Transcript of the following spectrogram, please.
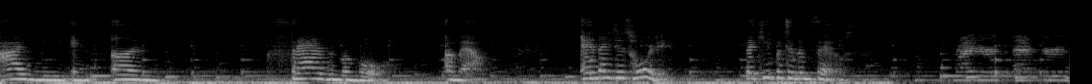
I mean, an unfathomable amount. And they just hoard it. They keep it to themselves. Writers, actors,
